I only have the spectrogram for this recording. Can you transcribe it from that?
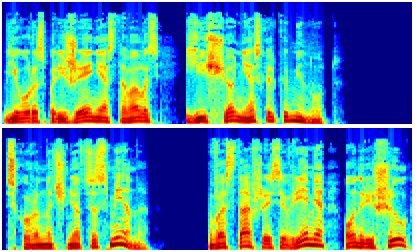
В его распоряжении оставалось еще несколько минут. Скоро начнется смена. В оставшееся время он решил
